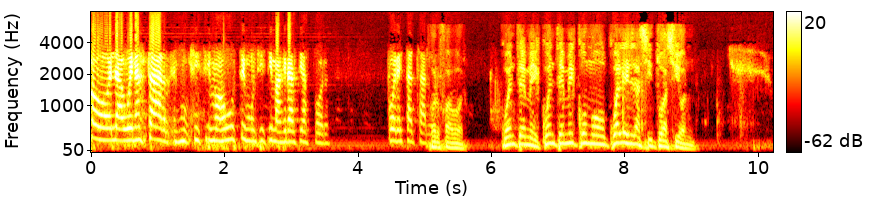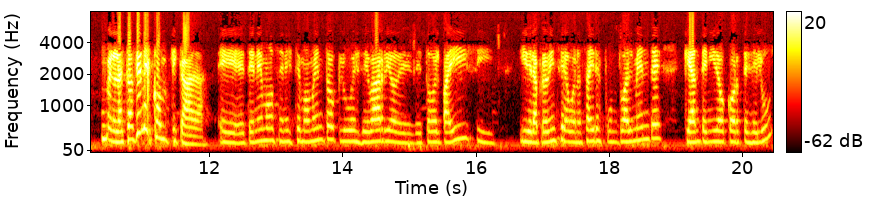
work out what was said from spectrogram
Hola, buenas tardes. Muchísimo gusto y muchísimas gracias por, por esta charla. Por favor, cuénteme, cuénteme cómo, cuál es la situación. Bueno, la situación es complicada. Eh, tenemos en este momento clubes de barrio de, todo el país y, de la provincia de Buenos Aires puntualmente que han tenido cortes de luz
